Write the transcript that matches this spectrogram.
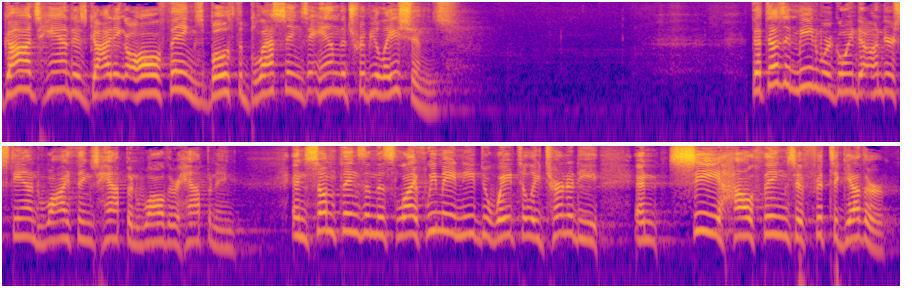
God's hand is guiding all things, both the blessings and the tribulations. That doesn't mean we're going to understand why things happen while they're happening. And some things in this life, we may need to wait till eternity and see how things have fit together.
